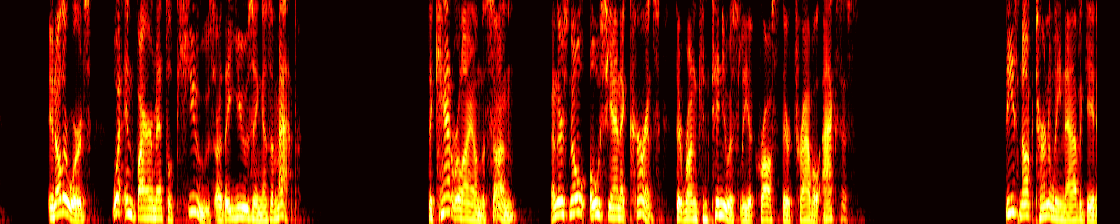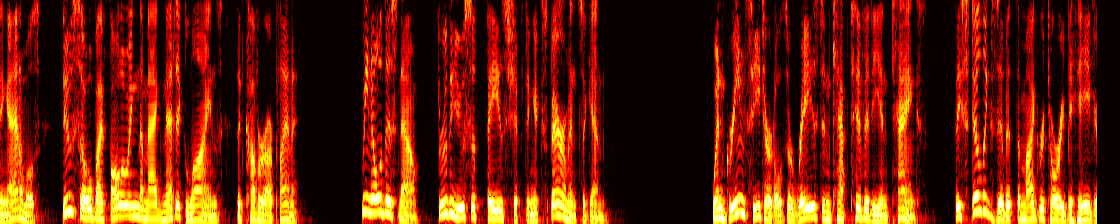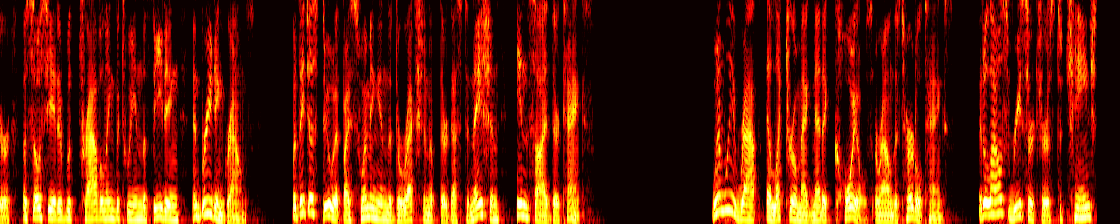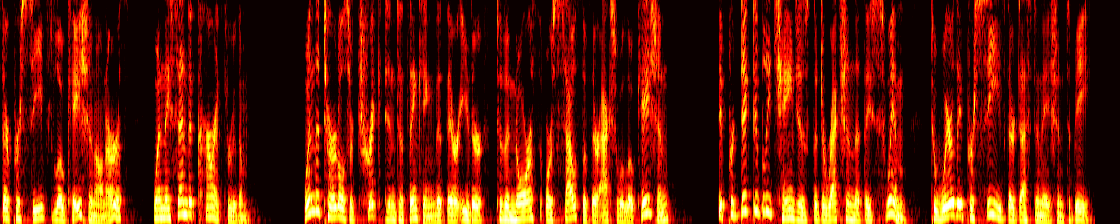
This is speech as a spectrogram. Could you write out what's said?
In other words, what environmental cues are they using as a map? They can't rely on the sun, and there's no oceanic currents that run continuously across their travel axis. These nocturnally navigating animals do so by following the magnetic lines that cover our planet. We know this now through the use of phase shifting experiments again. When green sea turtles are raised in captivity in tanks, they still exhibit the migratory behavior associated with traveling between the feeding and breeding grounds, but they just do it by swimming in the direction of their destination inside their tanks. When we wrap electromagnetic coils around the turtle tanks, it allows researchers to change their perceived location on Earth when they send a current through them. When the turtles are tricked into thinking that they're either to the north or south of their actual location, it predictably changes the direction that they swim to where they perceive their destination to be.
